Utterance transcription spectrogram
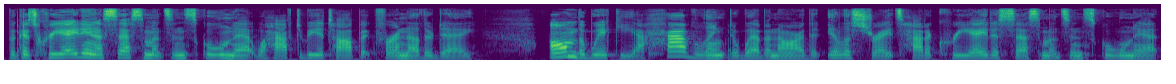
because creating assessments in SchoolNet will have to be a topic for another day. On the wiki, I have linked a webinar that illustrates how to create assessments in SchoolNet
